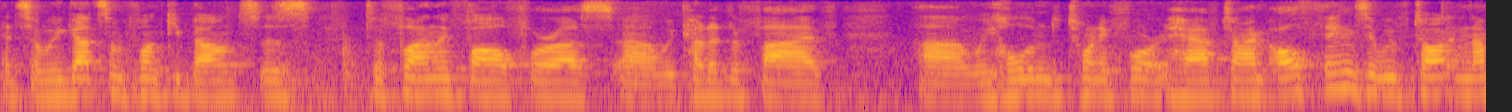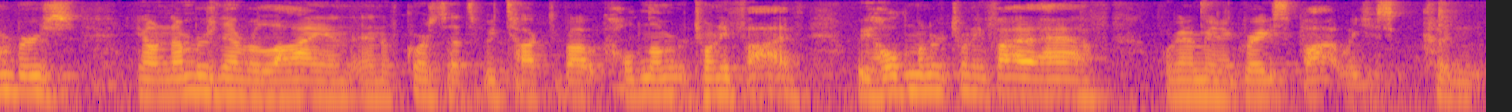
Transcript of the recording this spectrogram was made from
and so we got some funky bounces to finally fall for us. Uh, we cut it to five. Uh, we hold them to 24 at halftime. All things that we've talked, numbers, you know, numbers never lie. And, and of course, that's we talked about. Hold number 25. We hold them under 25 at half. We're going to be in a great spot. We just couldn't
